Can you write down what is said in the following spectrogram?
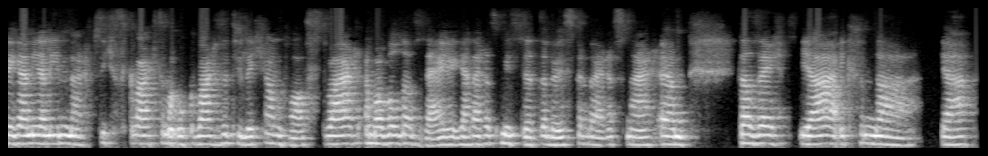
We gaan niet alleen naar psychische klachten, maar ook waar zit je lichaam vast? Waar, en wat wil dat zeggen? Ga daar eens mee zitten, luister daar eens naar. Um, dat is echt, ja, ik vind dat, ja...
